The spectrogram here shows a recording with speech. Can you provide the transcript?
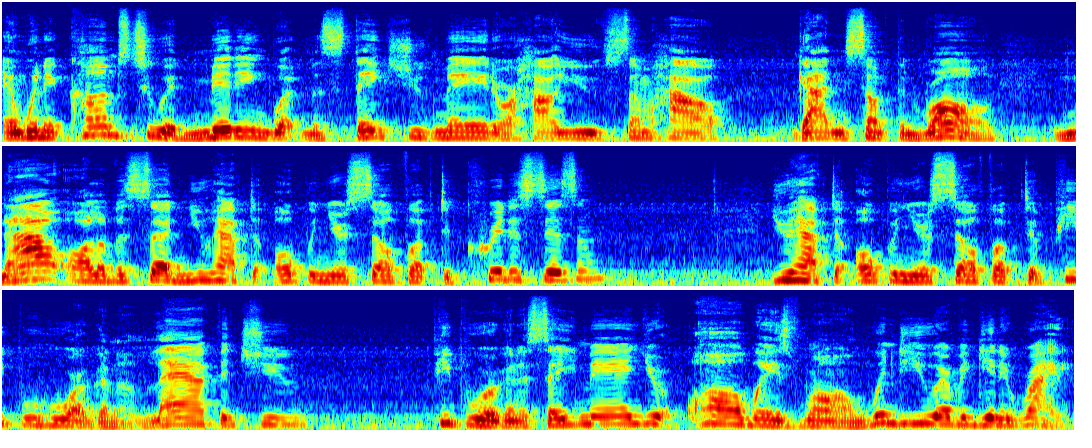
And when it comes to admitting what mistakes you've made or how you've somehow gotten something wrong, now all of a sudden you have to open yourself up to criticism. You have to open yourself up to people who are going to laugh at you, people who are going to say, man, you're always wrong. When do you ever get it right?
